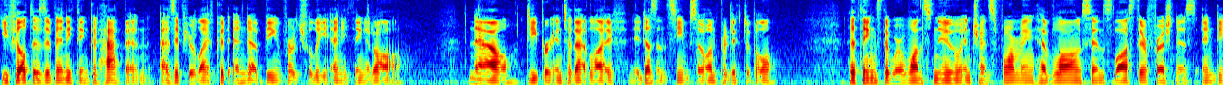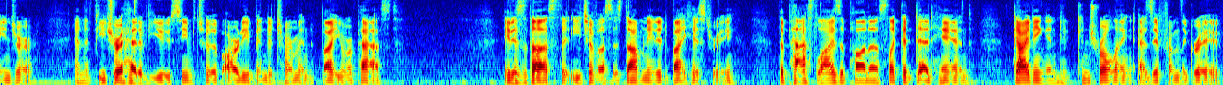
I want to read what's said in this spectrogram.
You felt as if anything could happen, as if your life could end up being virtually anything at all. Now, deeper into that life, it doesn't seem so unpredictable. The things that were once new and transforming have long since lost their freshness and danger, and the future ahead of you seems to have already been determined by your past. It is thus that each of us is dominated by history. The past lies upon us like a dead hand, guiding and controlling as if from the grave.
